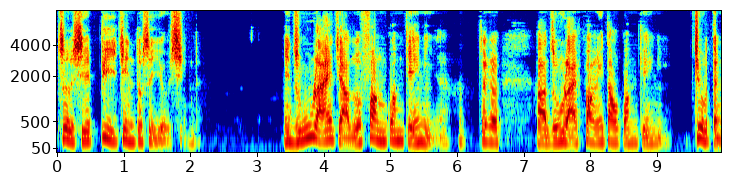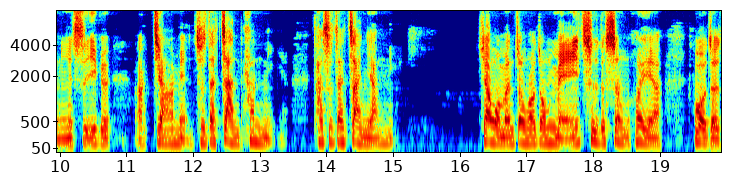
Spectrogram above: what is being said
这些毕竟都是有形的。你如来假如放光给你啊。这个啊，如来放一道光给你，就等于是一个啊加冕，是在赞叹你，他是在赞扬你。像我们生活中每一次的盛会啊，或者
